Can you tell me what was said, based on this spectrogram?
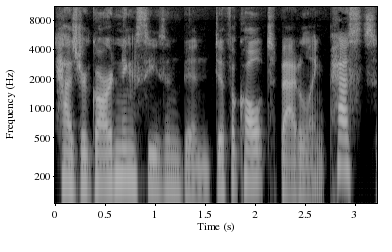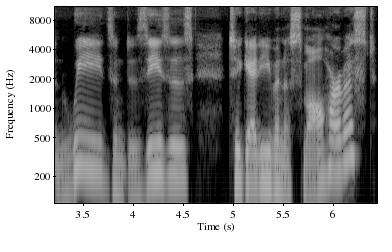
Has your gardening season been difficult, battling pests and weeds and diseases to get even a small harvest?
